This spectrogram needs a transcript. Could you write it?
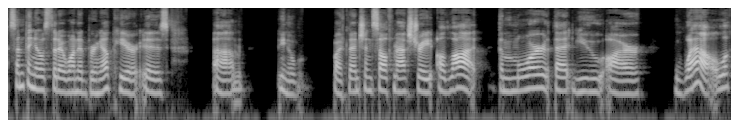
Something else that I want to bring up here is, um, you know, I've mentioned self mastery a lot. The more that you are well,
